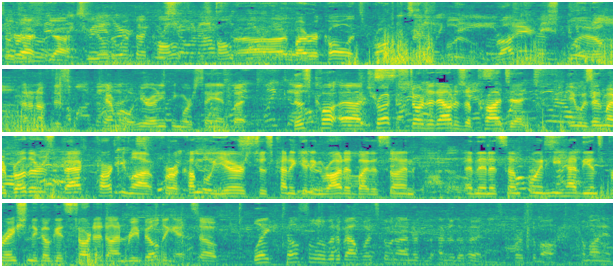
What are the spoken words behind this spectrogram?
So Correct, do you know, yeah. Do you know what that call, is called? Uh, if I recall, it's Rockfish Blue. Rockfish Blue. I don't know if this camera will hear anything we're saying, but this car, uh, truck started out as a project. It was in my brother's back parking lot for a couple years, just kind of getting rotted by the sun. And then at some point, he had the inspiration to go get started on rebuilding it. So, Blake, tell us a little bit about what's going on under the, under the hood, first of all. Come on in.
